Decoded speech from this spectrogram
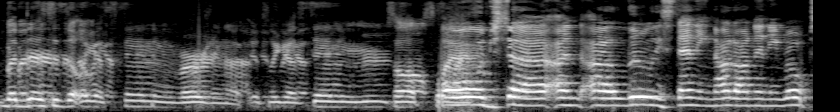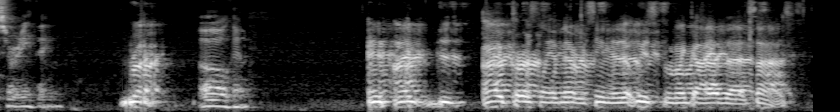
but this is like a standing version of It's like a standing moonsault slash. Oh, slash. just uh, and, uh, literally standing, not on any ropes or anything. Right. Oh, okay. And I just, I personally have never seen it, at least from a guy of that size.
